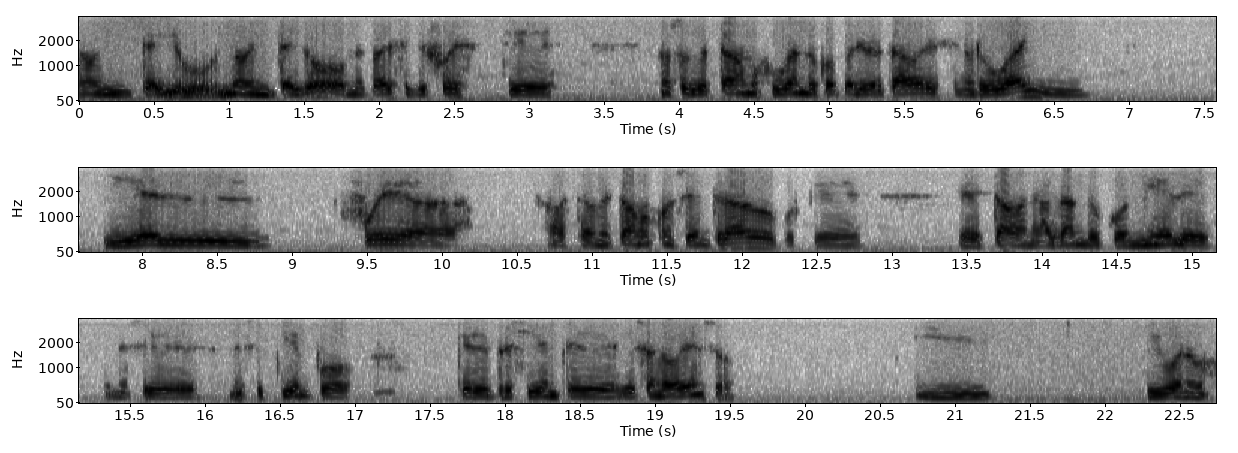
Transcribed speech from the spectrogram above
91 92 me parece que fue este nosotros estábamos jugando Copa Libertadores en Uruguay y, y él fue a, hasta donde estábamos concentrados porque estaban hablando con Mieles en ese, en ese tiempo que era el presidente de, de San Lorenzo y, y bueno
